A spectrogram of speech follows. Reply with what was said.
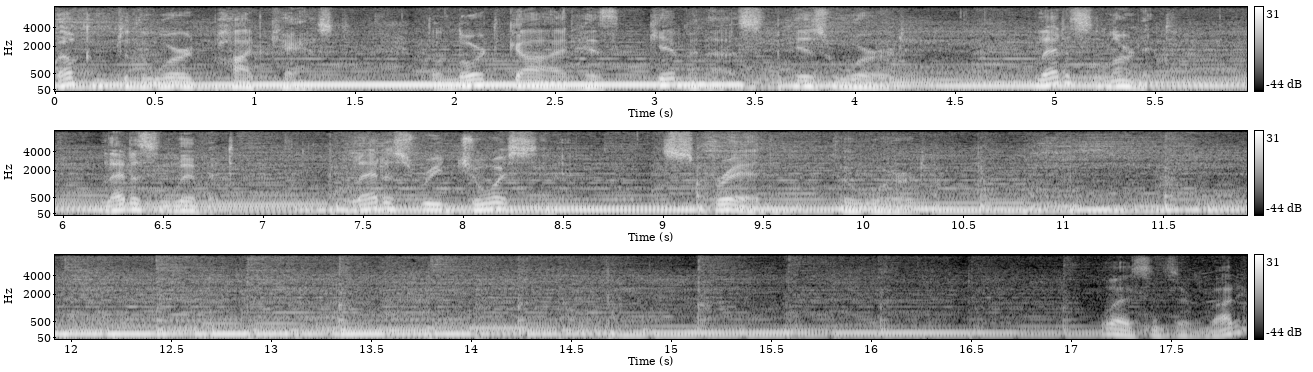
Welcome to the Word Podcast. The Lord God has given us His Word. Let us learn it. Let us live it. Let us rejoice in it. Spread the Word. Blessings, everybody.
